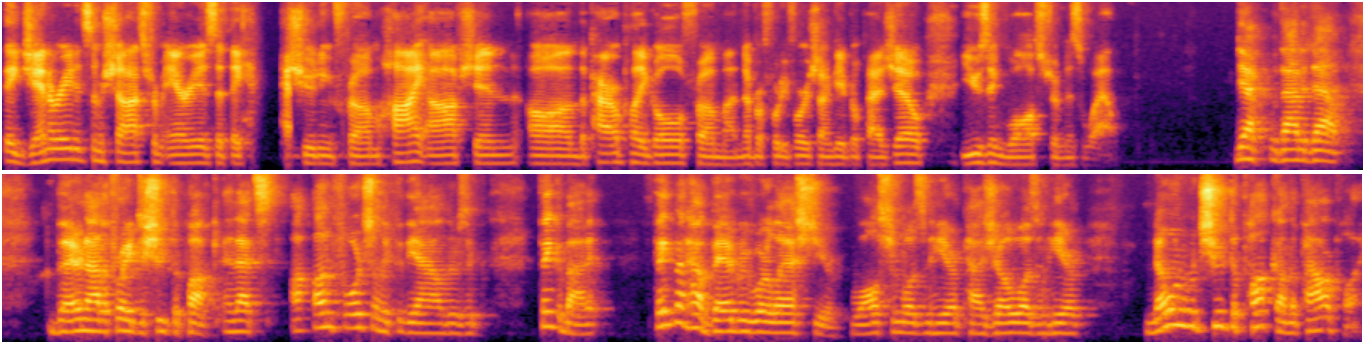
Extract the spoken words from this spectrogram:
They generated some shots from areas that they shooting from. High option on the power play goal from uh, number 44, Jean Gabriel Pageau, using Wahlstrom as well. Yeah, without a doubt. They're not afraid to shoot the puck. And that's uh, unfortunately for the Islanders. Think about it. Think about how bad we were last year. Wahlstrom wasn't here. Pageau wasn't here. No one would shoot the puck on the power play.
